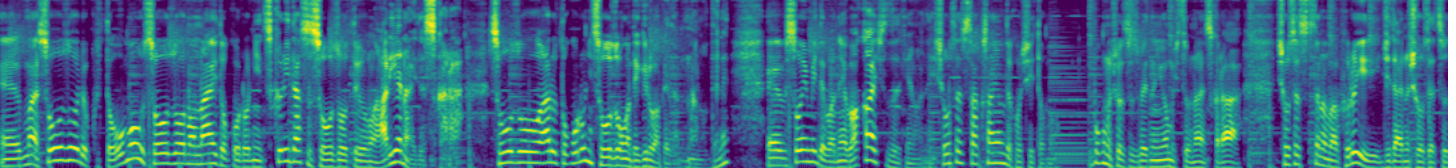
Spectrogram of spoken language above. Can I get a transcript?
えー、まあ想像力と思う想像のないところに作り出す想像というのはありえないですから想像あるところに想像ができるわけなのでね、えー、そういう意味ではね若い人たちにはね小説たくさん読んでほしいと思う。僕の小説別に読む必要ないですから小説っていうのは古い時代の小説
